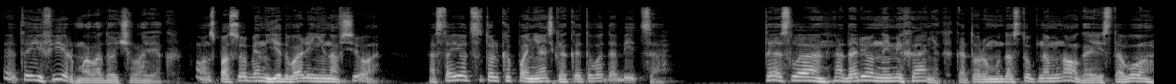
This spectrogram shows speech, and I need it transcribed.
«Это эфир, молодой человек. Он способен едва ли не на все. Остается только понять, как этого добиться». Тесла – одаренный механик, которому доступно многое из того,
